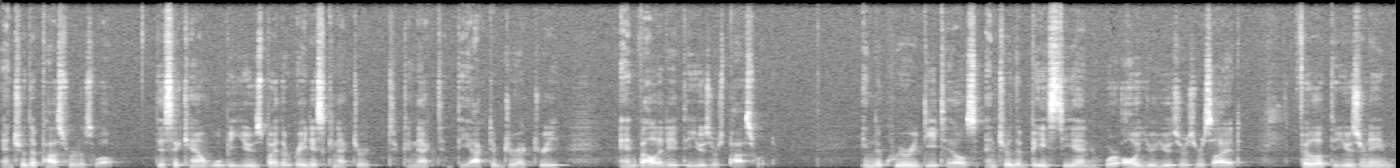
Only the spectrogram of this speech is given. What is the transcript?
Enter the password as well. This account will be used by the Radius connector to connect the Active Directory and validate the user's password. In the query details, enter the base DN where all your users reside. Fill out the username,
